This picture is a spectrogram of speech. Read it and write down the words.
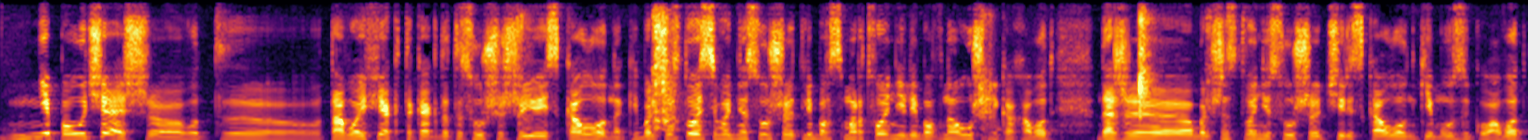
не получаешь э, вот э, того эффекта, когда ты слушаешь ее из колонок. И большинство сегодня слушают либо в смартфоне, либо в наушниках. А вот даже большинство не слушают через колонки музыку. А вот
